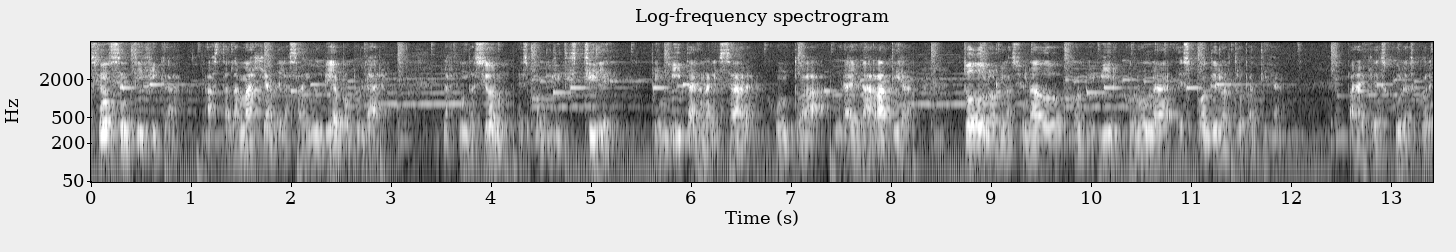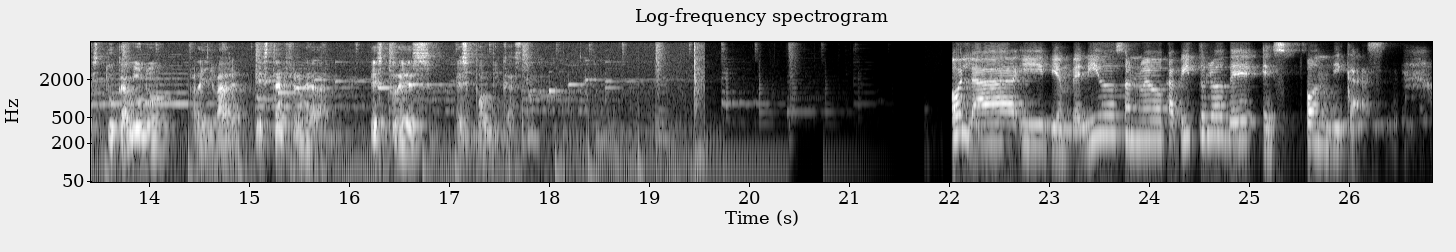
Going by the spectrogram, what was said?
científica hasta la magia de la sabiduría popular, la Fundación Espondilitis Chile te invita a analizar junto a Uraida Ratia todo lo relacionado con vivir con una espondiloartropatía, para que descubras cuál es tu camino para llevar esta enfermedad. Esto es Spondicast. Hola y bienvenidos a un nuevo capítulo de Spondicast.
